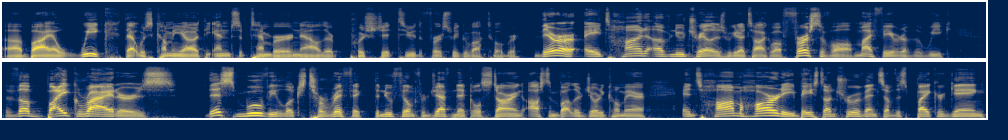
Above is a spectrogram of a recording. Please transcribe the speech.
uh, by a week that was coming out at the end of September. and Now they're pushed it to the first week of October. There are a ton of new trailers we got to talk about. First of all, my favorite of the week, The Bike Riders. This movie looks terrific. The new film from Jeff Nichols, starring Austin Butler, Jodie Comer, and Tom Hardy, based on true events of this biker gang.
